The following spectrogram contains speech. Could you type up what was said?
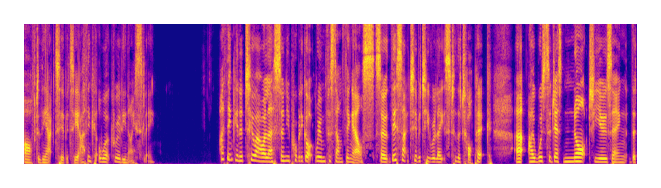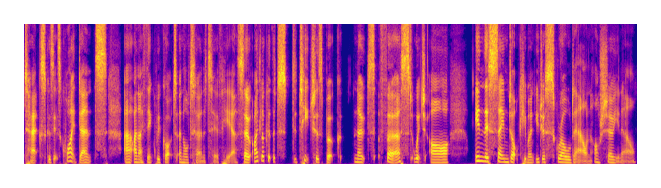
after the activity. I think it'll work really nicely. I think in a two hour lesson, you probably got room for something else. So this activity relates to the topic. Uh, I would suggest not using the text because it's quite dense. Uh, and I think we've got an alternative here. So I'd look at the, the teacher's book notes first, which are in this same document. You just scroll down. I'll show you now.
